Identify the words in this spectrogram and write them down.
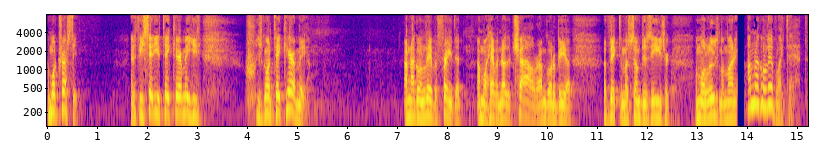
I'm going to trust Him. And if He said He'd take care of me, he, He's going to take care of me. I'm not going to live afraid that I'm going to have another child or I'm going to be a, a victim of some disease or I'm going to lose my money. I'm not going to live like that.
